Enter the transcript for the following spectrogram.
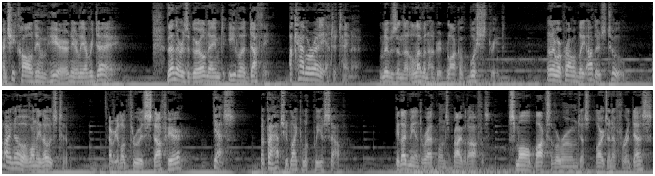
and she called him here nearly every day. Then there is a girl named Eva Duthie, a cabaret entertainer, who lives in the 1100 block of Bush Street. And there were probably others, too, but I know of only those two. Have you looked through his stuff here? Yes, but perhaps you'd like to look for yourself. He led me into Rathbone's private office, a small box of a room just large enough for a desk,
